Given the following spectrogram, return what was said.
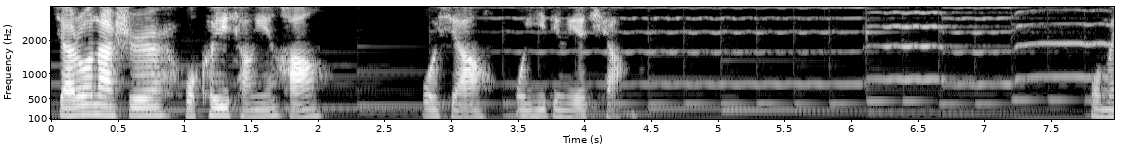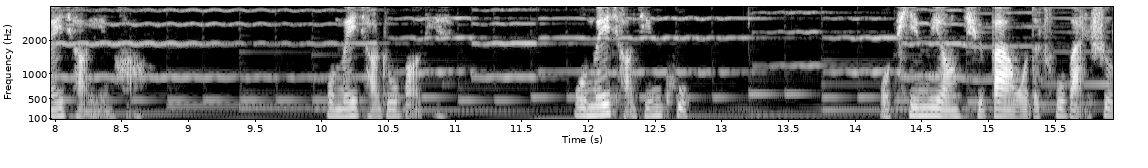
假若那时我可以抢银行，我想我一定也抢。我没抢银行，我没抢珠宝店，我没抢金库，我拼命去办我的出版社。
